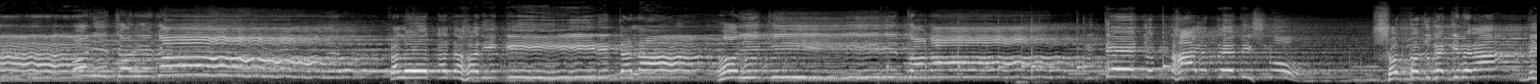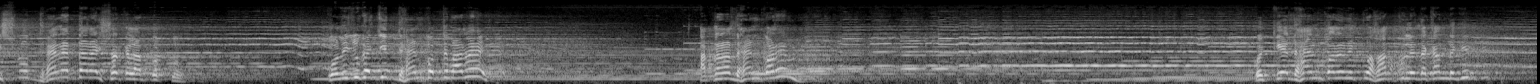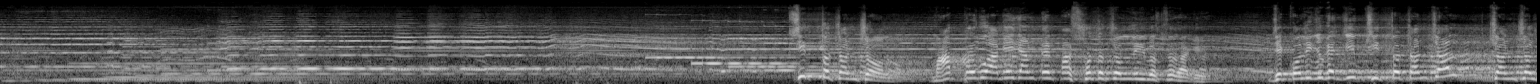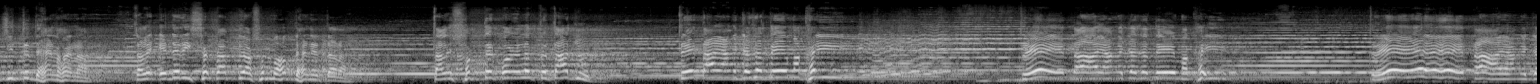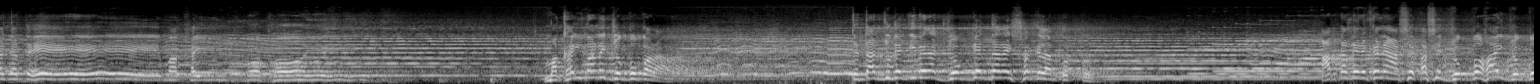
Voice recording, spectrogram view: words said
কলো তদ হরি কীর্তনা। হরি কীর্তনা। বিষ্ণু। সত্য যুগের জীবেরা বিষ্ণু ধ্যানের দ্বারা ঈশ্বরকে লাভ করত। কলিযুগের জীব ধ্যান করতে পারবে? আপনারা ধ্যান করেন? ওই কে ধ্যান করেন, একটু হাত তুলে দেখান দেখি। চিত্ত চঞ্চল। মহাপ্রভু আগেই জানতেন পাঁচশত চল্লিশ বছর আগে যে কলিযুগের জীব চিত্ত চঞ্চল চঞ্চল চিত্তে ধ্যান হয় না। তাহলে এদের ঈশ্বর প্রাপ্তি অসম্ভব ধ্যানের দ্বারা। তাহলে সত্যের পরে এলো ত্রেতাযুগ। ত্রেতায়াং যজতে মখাই ত্রেতায়াং যজতে মখাই ত্রেতায়াং যজতে মখাই মখয় মাখাই মানে যজ্ঞ করা। তো তার যুগের জীবেরা যজ্ঞের দ্বারা ঈশ্বরকে লাভ করত। আপনাদের এখানে আশেপাশে যজ্ঞ হয়, যজ্ঞ?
